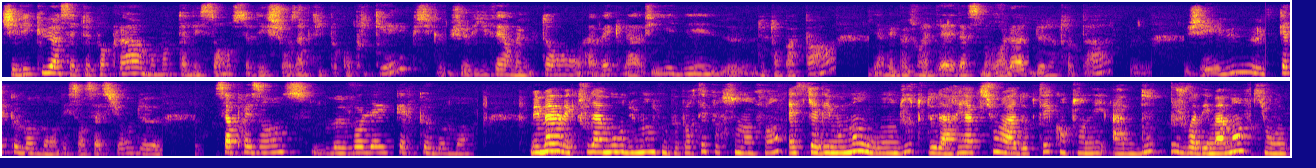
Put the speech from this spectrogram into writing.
J'ai vécu à cette époque-là, au moment de ta naissance, des choses un petit peu compliquées, puisque je vivais en même temps avec la fille aînée de, de ton papa. Il avait besoin d'aide à ce moment-là de notre part. J'ai eu quelques moments, des sensations de. Sa présence me volait quelques moments. Mais même avec tout l'amour du monde qu'on peut porter pour son enfant, est-ce qu'il y a des moments où on doute de la réaction à adopter quand on est à bout? Je vois des mamans qui ont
